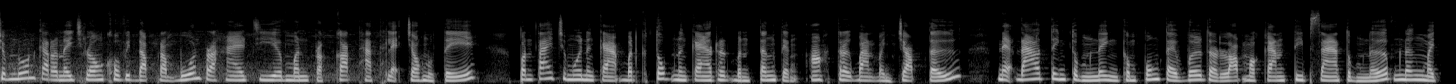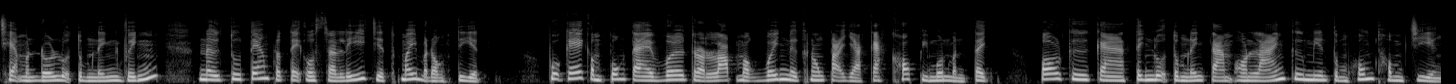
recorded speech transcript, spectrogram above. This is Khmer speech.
ចំនួនករណីឆ្លង COVID-19 ប្រហែលជាមិនប្រកាសថាធ្លាក់ចុះនោះទេ ប៉ុន្តែជាមួយនឹងការបិទគប់និងការរឹតបន្តឹងទាំងអស់ត្រូវបានបញ្ចប់ទៅ អ្នកដើរទិញទំនិញកំពុងតែវិលត្រឡប់មកកាន់ទីផ្សារទំនើបនិងមជ្ឈមណ្ឌលលក់ទំនិញវិញ នៅទូទាំងប្រទេសអូស្ត្រាលីជាថ្មីម្ដងទៀតពួកគេកំពុងតែវិលត្រឡប់មកវិញនៅក្នុងបរិយាកាសខុសពីមុនបន្តិចពោលគឺការទិញលក់ទំនិញតាមអនឡាញគឺមានទំហំធំជាង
